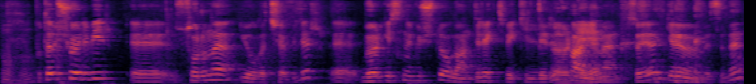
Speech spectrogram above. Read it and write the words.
Hı hı. Bu tabii şöyle bir e, soruna yol açabilir. E, bölgesinde güçlü olan direkt vekillerin Örneğin. parlamentoya girememesine.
